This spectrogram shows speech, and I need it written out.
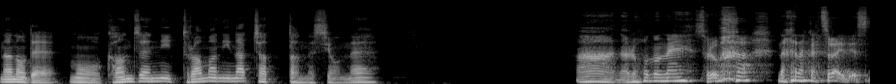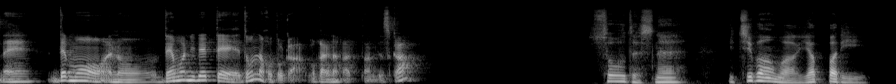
なので、もう完全にトラマになっちゃったんですよね。ああ、なるほどね。それは なかなか辛いですね。でも、あの、電話に出てどんなことが分からなかったんですか？そうですね。一番はやっぱり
